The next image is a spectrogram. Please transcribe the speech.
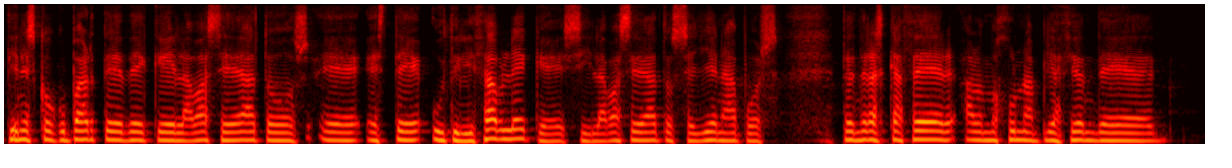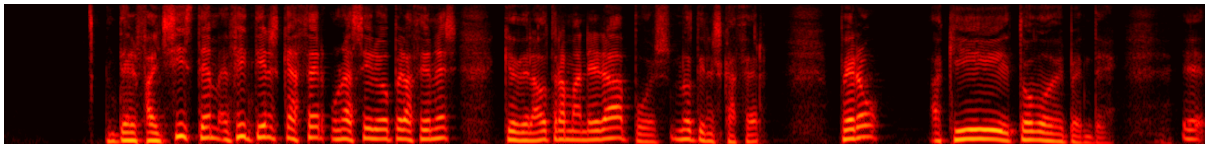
Tienes que ocuparte de que la base de datos eh, esté utilizable, que si la base de datos se llena, pues tendrás que hacer a lo mejor una ampliación de, del file system. En fin, tienes que hacer una serie de operaciones que de la otra manera pues no tienes que hacer. Pero aquí todo depende. Eh,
